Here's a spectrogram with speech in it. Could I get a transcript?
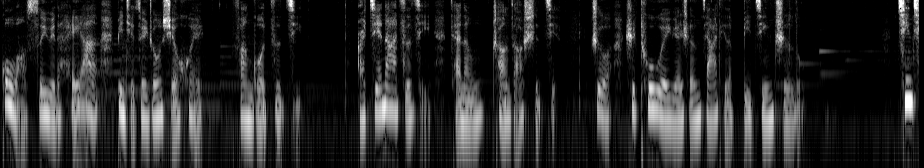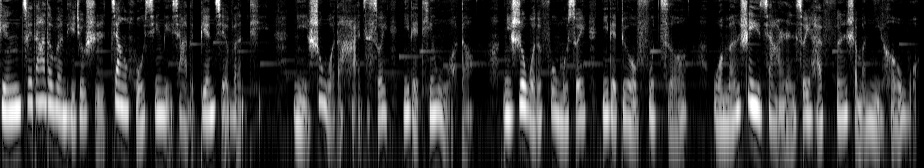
过往岁月的黑暗，并且最终学会放过自己，而接纳自己，才能创造世界。这是突围原生家庭的必经之路。亲情最大的问题就是浆糊心理下的边界问题。你是我的孩子，所以你得听我的；你是我的父母，所以你得对我负责。我们是一家人，所以还分什么你和我？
